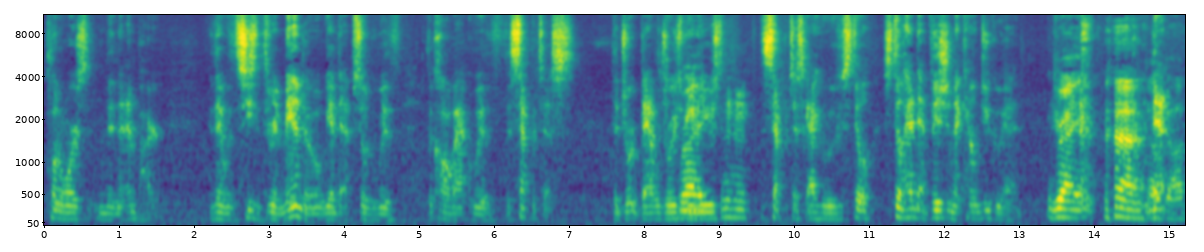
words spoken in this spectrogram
Clone Wars, and then the Empire, and then with season three of Mando, we had the episode with the callback with the Separatists, the dro- battle droids Right. being used, Mm-hmm. the Separatist guy who still still had that vision that Count Dooku had. right, mm-hmm. oh god,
